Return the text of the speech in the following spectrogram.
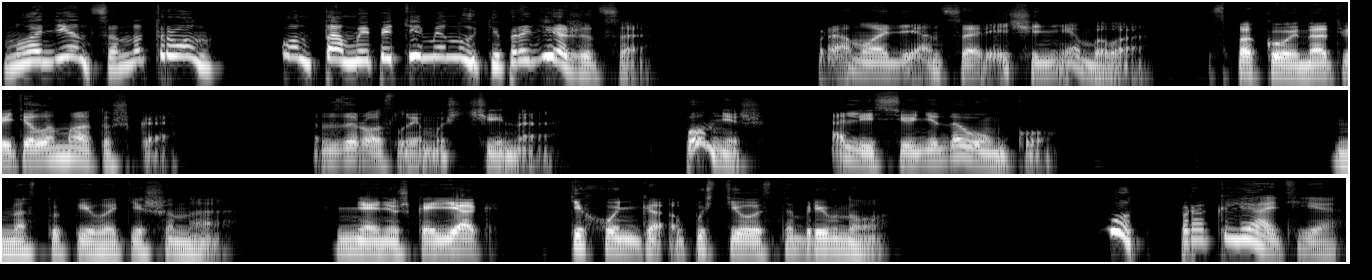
Младенца на трон, он там и пяти минут не продержится. Про младенца речи не было, — спокойно ответила матушка. «Взрослый мужчина. Помнишь Алисию недоумку?» Наступила тишина. Нянюшка Як тихонько опустилась на бревно. «Вот проклятие!»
